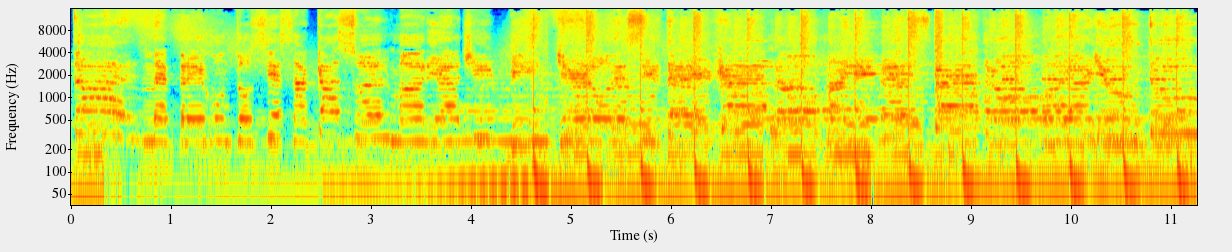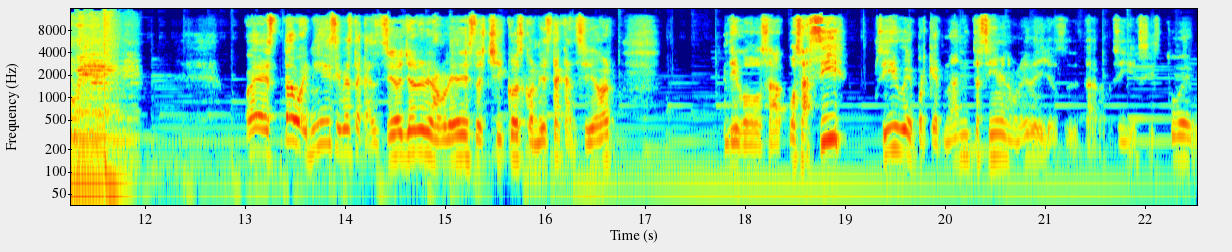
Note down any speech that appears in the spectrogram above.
traes. Me pregunto si es acaso el mariachi. Quiero decirte hello, my name is buenísima esta canción. Yo me enamoré de estos chicos con esta canción. Digo, o sea, o sea, sí, sí, güey, porque neta sí me enamoré de ellos. Sí, sí, estuve.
